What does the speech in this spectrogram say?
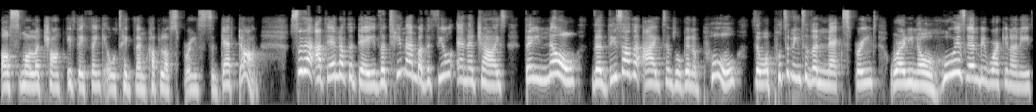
a smaller chunk if they think it will take them a couple of sprints to get done. So that at the end of the day, the team member, they feel energized. They know that these are the items we're going to pull that we're putting into the next sprint. We already know who is going to be working on it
